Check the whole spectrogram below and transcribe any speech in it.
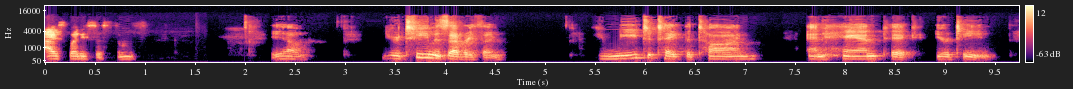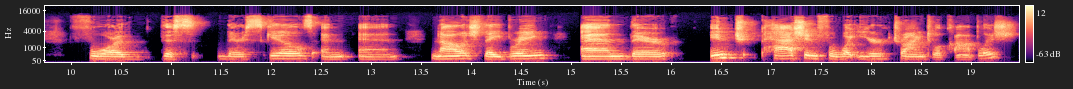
ice buddy systems. Yeah. Your team is everything. You need to take the time and handpick your team for this their skills and and knowledge they bring and their int- passion for what you're trying to accomplish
